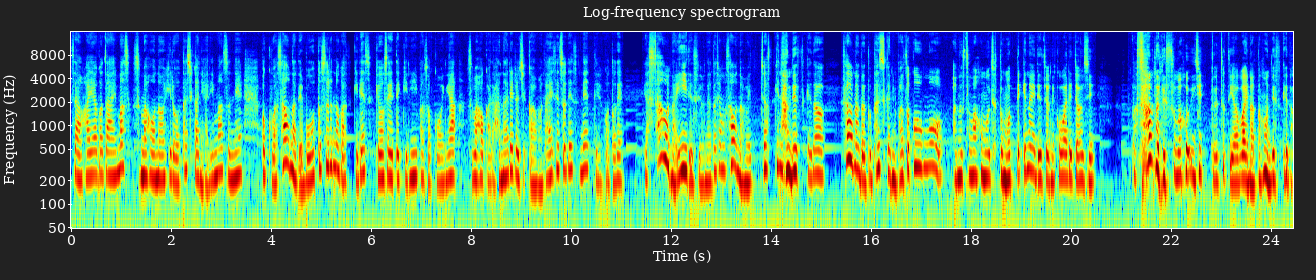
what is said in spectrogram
さんおはようございます。スマホのお疲労確かにありますね。僕はサウナでぼーっとするのが好きです。強制的にパソコンやスマホから離れる時間は大切ですね。っていうことで。いやサウナいいですよね。私もサウナめっちゃ好きなんですけど。サウナだと確かにパソコンもあのスマホもちょっと持っていけないですよね。壊れちゃうし。サウナでスマホいじったらちょっとやばいなと思うんですけど。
